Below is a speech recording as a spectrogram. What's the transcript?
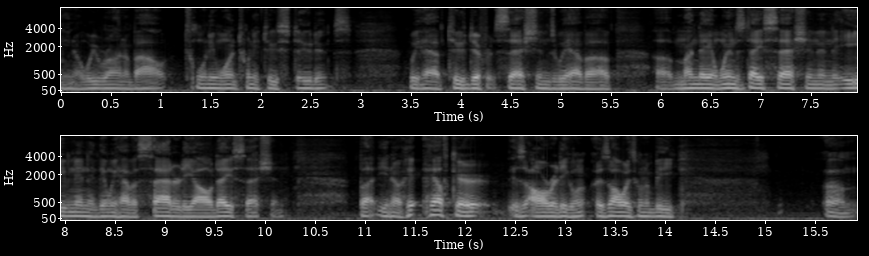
you know, we run about 21, 22 students. We have two different sessions. We have a, a Monday and Wednesday session in the evening, and then we have a Saturday all day session. But you know, healthcare is already going, is always going to be um,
